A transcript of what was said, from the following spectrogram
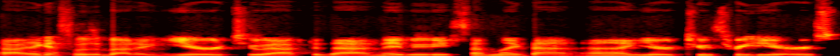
I guess it was about a year or two after that, maybe something like that, uh, a year two, three years.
